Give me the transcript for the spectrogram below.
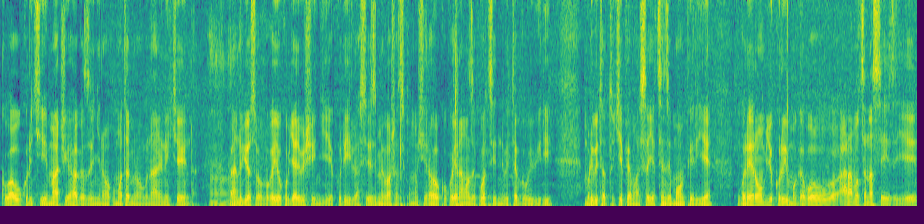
Kuba wukurikiye match yahagaze nyina ku minota mirongo inani n'icyenda. Kandi byose bavuga yuko byari bishingiye kuri iyi rasizime bashatse kumushyiraho kuko yari amaze kubatsinda ibitego bibiri muri bitatu ikipe ya marseille yatsinze montpellier. Ngo rero mu by'ukuri uyu mugabo aramutse anasezeye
